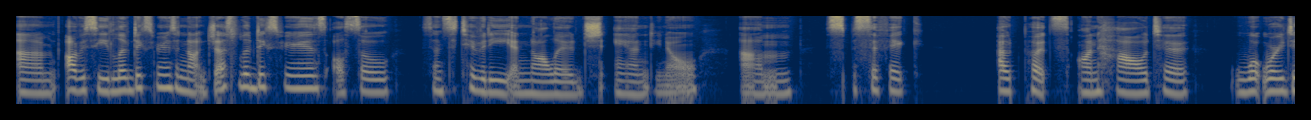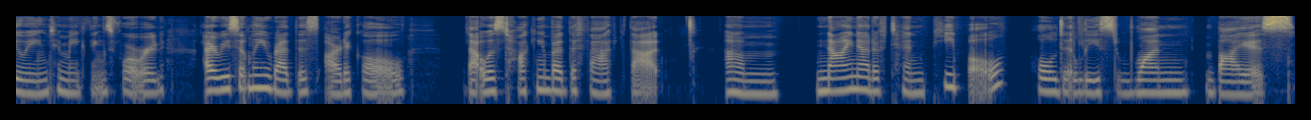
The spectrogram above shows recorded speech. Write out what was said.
um, obviously lived experience and not just lived experience also sensitivity and knowledge and you know um, specific outputs on how to what we're doing to make things forward i recently read this article that was talking about the fact that um, nine out of 10 people hold at least one bias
